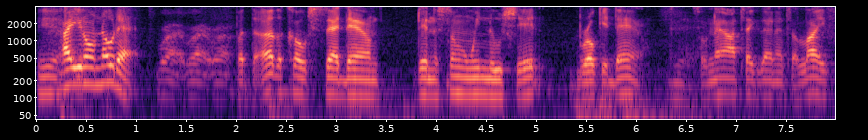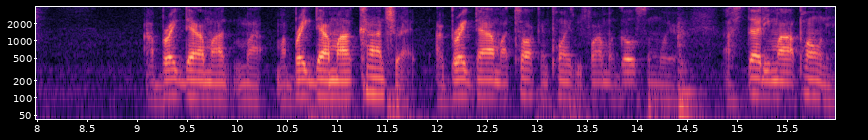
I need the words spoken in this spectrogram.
Yeah. How you don't know that?" Right, right, right. But the other coach sat down, didn't assume we knew shit, broke it down. So now I take that into life. I break down my, my, my break down my contract. I break down my talking points before I'm gonna go somewhere. I study my opponent.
